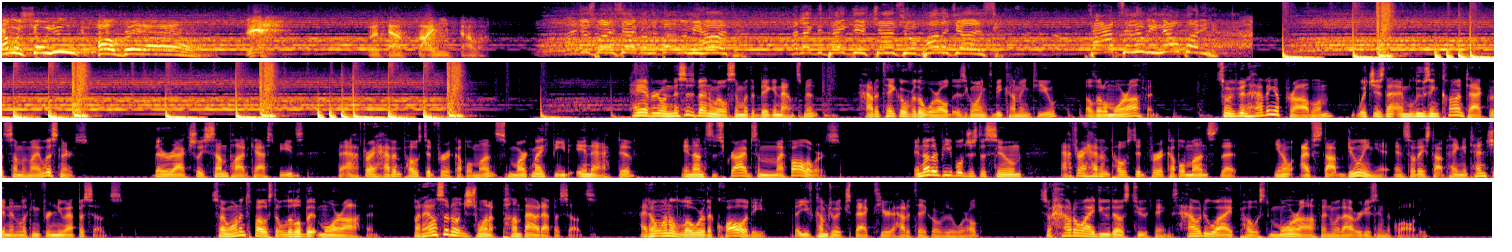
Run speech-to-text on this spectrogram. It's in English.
I'm gonna show you how great I am. This was our finest hour. I just want to say from the bottom of my heart, I'd like to take this chance to apologize to absolutely nobody. Hey everyone, this is Ben Wilson with a big announcement. How to Take Over the World is going to be coming to you a little more often. So, we've been having a problem, which is that I'm losing contact with some of my listeners. There are actually some podcast feeds that, after I haven't posted for a couple months, mark my feed inactive and unsubscribe some of my followers. And other people just assume, after I haven't posted for a couple months, that, you know, I've stopped doing it, and so they stop paying attention and looking for new episodes. So, I wanted to post a little bit more often, but I also don't just want to pump out episodes. I don't want to lower the quality that you've come to expect here at How to Take Over the World. So, how do I do those two things? How do I post more often without reducing the quality?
